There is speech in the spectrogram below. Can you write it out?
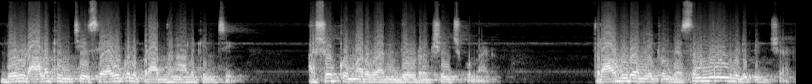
దేవుడు ఆలకించి సేవకుల ప్రార్థన ఆలకించి అశోక్ కుమార్ గారిని దేవుడు రక్షించుకున్నాడు. త్రాగుడు అనేటువంటి వ్యసనము నుండి విడిపించాడు.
